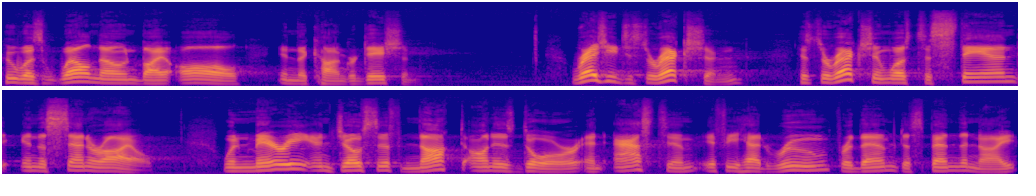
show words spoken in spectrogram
who was well known by all in the congregation. Reggie's direction, his direction was to stand in the center aisle. When Mary and Joseph knocked on his door and asked him if he had room for them to spend the night,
